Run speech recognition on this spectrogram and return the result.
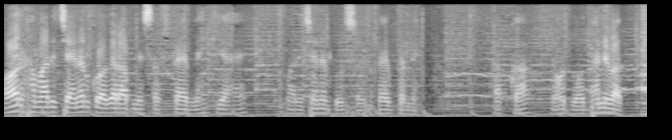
और हमारे चैनल को अगर आपने सब्सक्राइब नहीं किया है, हमारे चैनल को सब्सक्राइब कर लें। आपका बहुत बहुत धन्यवाद।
